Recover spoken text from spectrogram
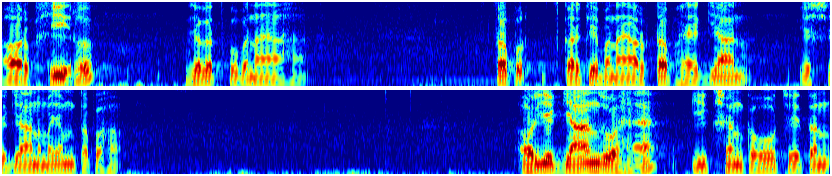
और फिर जगत को बनाया है। तप करके बनाया और तप है ज्ञान यश्य ज्ञानमयम तपह और ये ज्ञान जो है, ईक्षण कहो, चेतन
